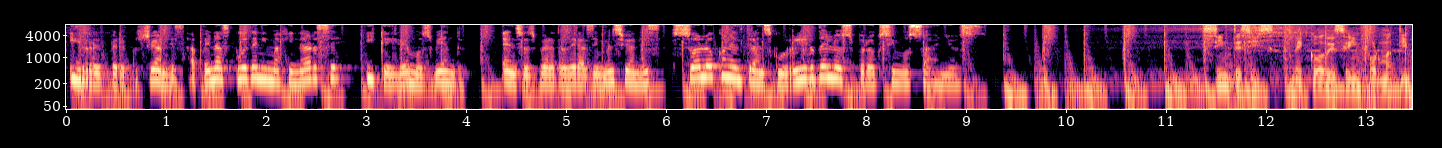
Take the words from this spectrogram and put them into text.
y repercusiones apenas pueden imaginarse y que iremos viendo en sus verdaderas dimensiones solo con el transcurrir de los próximos años. Síntesis de Códice Informativo.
